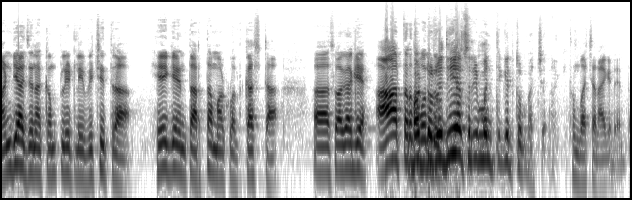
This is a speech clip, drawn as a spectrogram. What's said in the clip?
ಮಂಡ್ಯ ಜನ ಕಂಪ್ಲೀಟ್ಲಿ ವಿಚಿತ್ರ. ಹೇಗೆ ಅಂತ ಅರ್ಥ ಮಾಡ್ಕೊಳ್ಳೋದು ಕಷ್ಟ. ಸೊ ಹಾಗಾಗಿ ಆ ತರದ ಹೃದಯ ಶ್ರೀಮಂತಿಕೆ ತುಂಬಾ ಚೆನ್ನಾಗಿ ತುಂಬಾ ಚೆನ್ನಾಗಿದೆ ಅಂತ.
